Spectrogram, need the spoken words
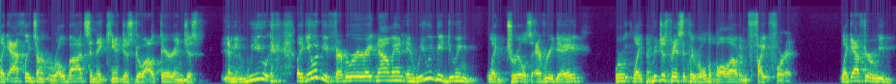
like athletes aren't robots and they can't just go out there and just yeah. I mean, we like it would be February right now, man, and we would be doing like drills every day we're like we just basically roll the ball out and fight for it. Like after we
